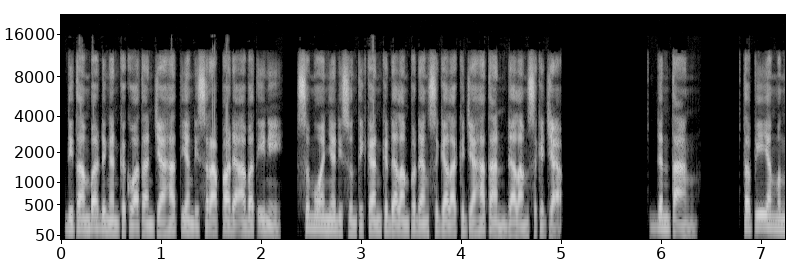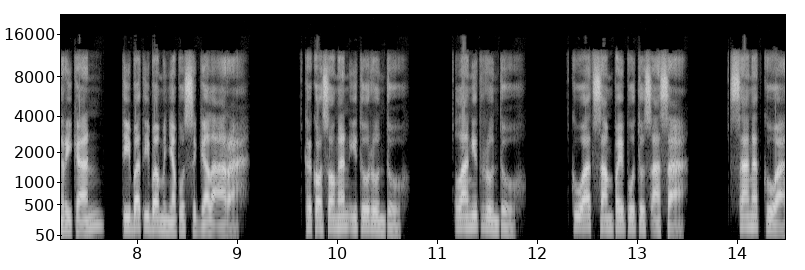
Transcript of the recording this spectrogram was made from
ditambah dengan kekuatan jahat yang diserap pada abad ini, semuanya disuntikkan ke dalam pedang segala kejahatan dalam sekejap. Dentang. Tepi yang mengerikan, tiba-tiba menyapu segala arah. Kekosongan itu runtuh. Langit runtuh. Kuat sampai putus asa. Sangat kuat.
